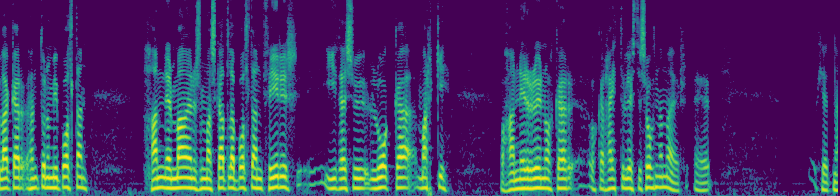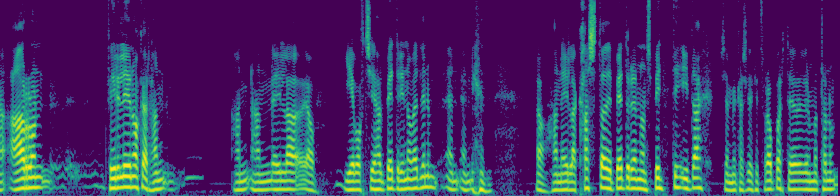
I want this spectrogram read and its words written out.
blakar höndunum í boltan hann er maður sem að skalla boltan fyrir í þessu loka marki og hann er raun okkar, okkar hættulegsti sóknamaður eh, hérna Aron fyrirliðin okkar hann, hann, hann eiginlega, já ég hef oft séð hann betri inn á vellinum en, en já, hann eiginlega kastaði betur en hann spindi í dag sem er kannski ekkert frábært ef við erum að tala um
